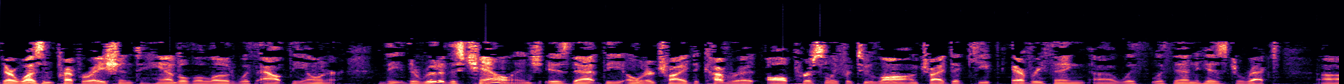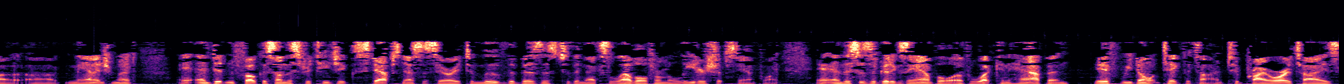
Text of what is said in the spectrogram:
there wasn't preparation to handle the load without the owner. The, the root of this challenge is that the owner tried to cover it all personally for too long, tried to keep everything uh, with, within his direct Uh, uh, management and didn't focus on the strategic steps necessary to move the business to the next level from a leadership standpoint. And this is a good example of what can happen if we don't take the time to prioritize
